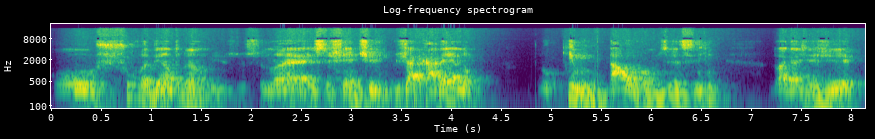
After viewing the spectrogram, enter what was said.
com chuva dentro, né, Luiz? Isso não é esse científico, jacaré no, no quintal, vamos dizer assim, do HGG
